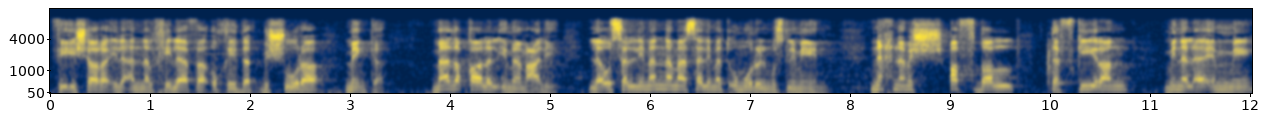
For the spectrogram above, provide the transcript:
في إشارة إلى أن الخلافة أخذت بالشورى منك. ماذا قال الإمام علي؟ لأسلمن ما سلمت أمور المسلمين. نحن مش أفضل تفكيرا من الأئمة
